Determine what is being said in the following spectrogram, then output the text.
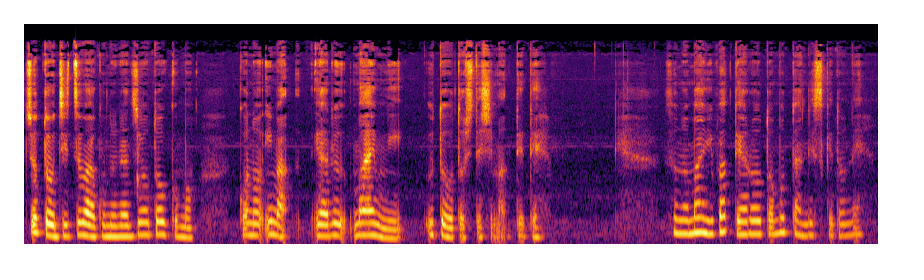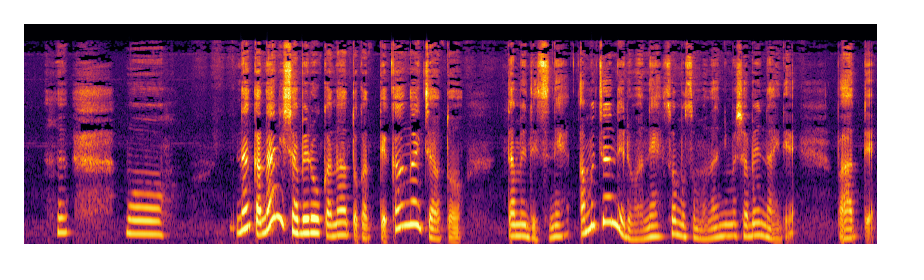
ちょっと実はこのラジオトークも、この今やる前にうとうとしてしまってて、その前にバッてやろうと思ったんですけどね。もうなんか何喋ろうかなとかって考えちゃうとダメですね。アムチャンネルはねそもそも何も喋んないでバーって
